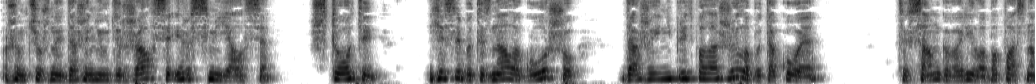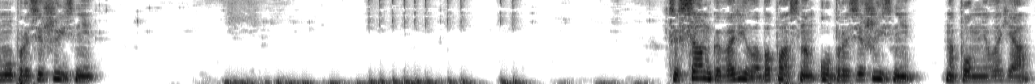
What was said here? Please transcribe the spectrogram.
Жемчужный даже не удержался и рассмеялся. «Что ты? Если бы ты знала Гошу, даже и не предположила бы такое. Ты сам говорил об опасном образе жизни». «Ты сам говорил об опасном образе жизни», — напомнила я.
